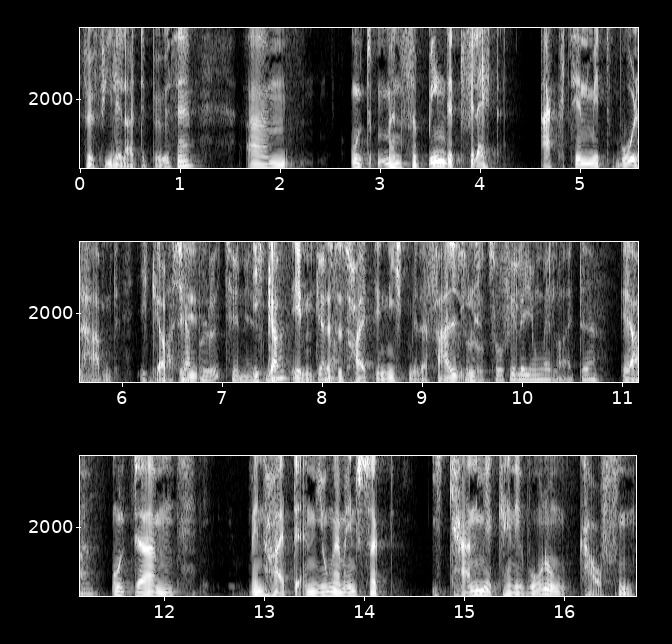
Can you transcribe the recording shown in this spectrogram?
für viele Leute böse. Ähm, und man verbindet vielleicht Aktien mit wohlhabend. Ich glaube, das ja ist, Blödsinn ist, ich glaube ne? eben, genau. dass es heute nicht mehr der Fall Absolut, ist. So viele junge Leute. Ja. ja. Und ähm, wenn heute ein junger Mensch sagt, ich kann mir keine Wohnung kaufen,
